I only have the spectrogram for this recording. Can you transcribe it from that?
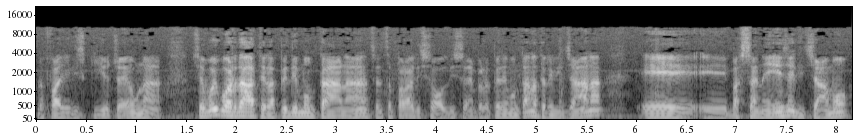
la faglia di schio, cioè una, se voi guardate la pedemontana, senza parlare di soldi sempre, la pedemontana trevigiana e, e bassanese, diciamo,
